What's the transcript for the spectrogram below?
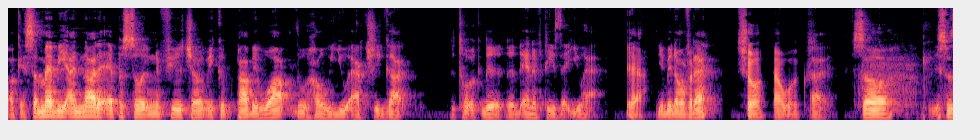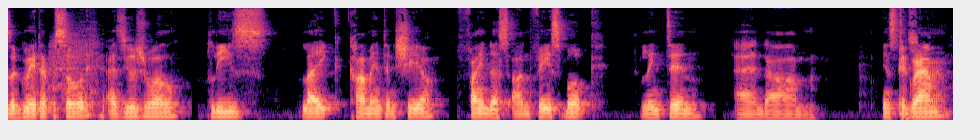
Okay, so maybe another episode in the future, we could probably walk through how you actually got the to- the, the NFTs that you have. Yeah. You be down for that? Sure, that works. All right. So this was a great episode. As usual, please like, comment, and share. Find us on Facebook, LinkedIn, and um, Instagram. Instagram.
